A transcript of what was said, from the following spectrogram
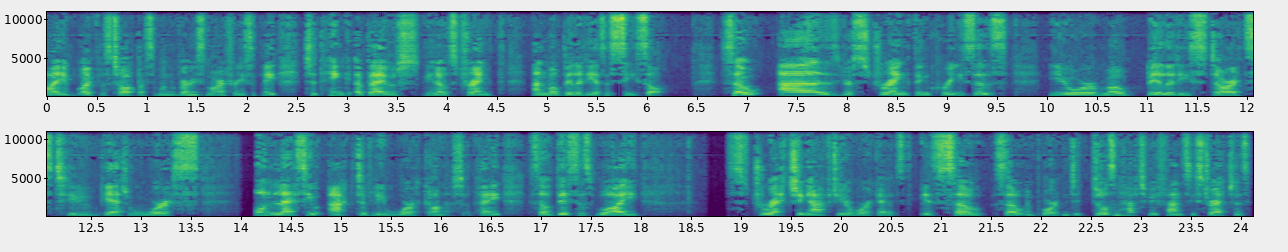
I, I was taught by someone very smart recently to think about, you know, strength and mobility as a seesaw. So as your strength increases, your mobility starts to get worse unless you actively work on it. Okay. So this is why stretching after your workouts is so so important. It doesn't have to be fancy stretches.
